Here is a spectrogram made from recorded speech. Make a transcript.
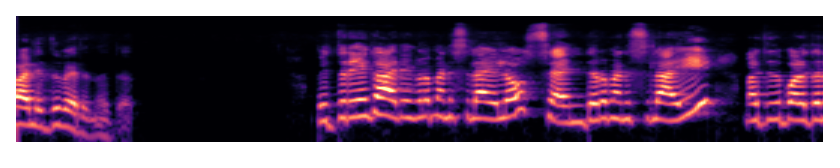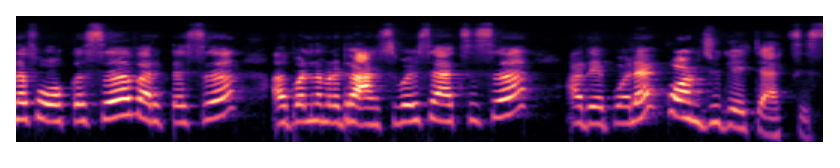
വലുത് വരുന്നത്. അപ്പോൾ ഇത്രയും കാര്യങ്ങൾ മനസ്സിലായല്ലോ? സെന്റർ മനസ്സിലായി. മറ്റേതുപോലെ തന്നെ ഫോക്കസ് വെർട്ടസ് അതുപോലെ നമ്മുടെ ട്രാൻസ്വേഴ്സ് ആക്സിസ് അതേപോലെ കോൺജുഗേറ്റ് ആക്സിസ്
